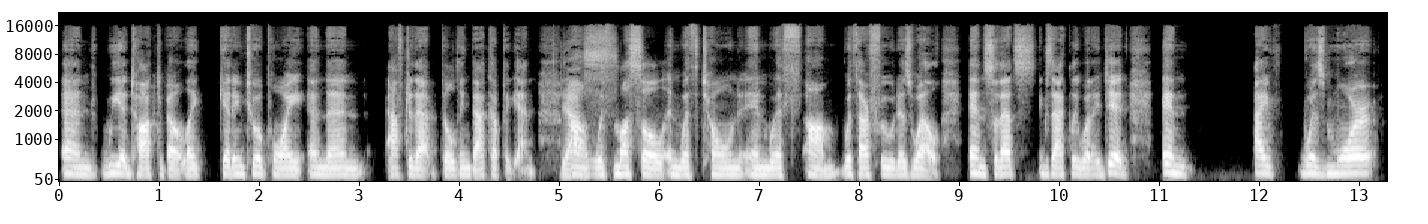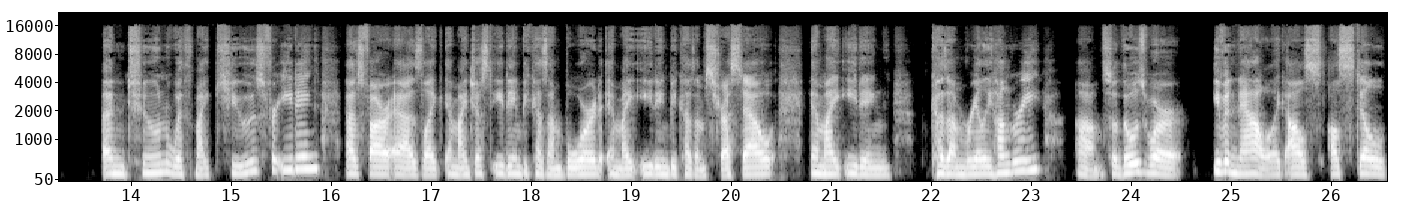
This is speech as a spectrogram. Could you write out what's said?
and we had talked about like getting to a point and then after that building back up again Yes. uh, with muscle and with tone and with um with our food as well and so that's exactly what i did and i was more in tune with my cues for eating as far as like am i just eating because i'm bored? Am i eating because i'm stressed out? Am i eating because i'm really hungry? Um, so those were even now like i'll i'll still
